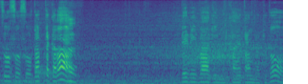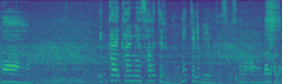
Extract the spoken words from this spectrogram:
そうそうそう。だったから、うん。ベビーバーギーに変えたんだけどあ一回解明されてるんだよねテレビ用でそうーそう、あーなるほど。うん、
